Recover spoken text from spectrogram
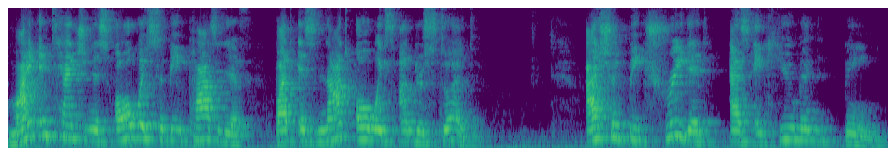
My intention is always to be positive, but is not always understood. I should be treated as a human being.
